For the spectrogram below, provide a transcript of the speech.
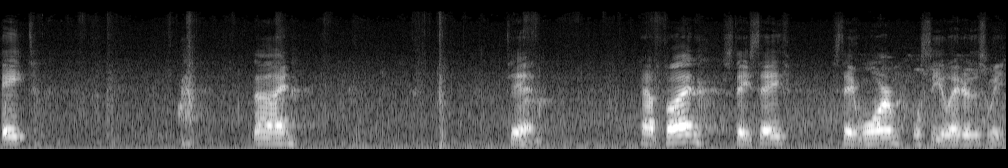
eight, nine, ten. Have fun, stay safe, stay warm. We'll see you later this week.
